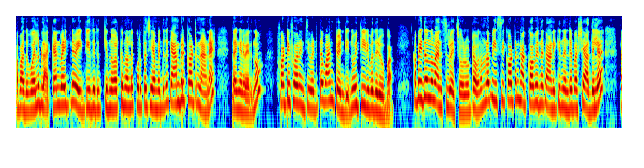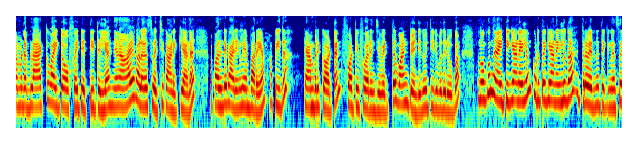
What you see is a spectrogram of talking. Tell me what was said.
അപ്പോൾ അതുപോലെ ബ്ലാക്ക് ആൻഡ് വൈറ്റിന് വെയിറ്റ് ചെയ്തിരിക്കുന്നവർക്ക് നല്ല കുർത്ത ചെയ്യാൻ പറ്റിയത് ക്യാമ്പ്രിക് കോട്ടൺ ആണ്. ഇതെങ്ങനെ വരുന്നു? ഫോർട്ടി ഫോർ ഇഞ്ച് എടുത്ത് വൺ ട്വന്റി നൂറ്റി ഇരുപത് രൂപ. അപ്പോൾ ഇതൊന്ന് മനസ്സിൽ വെച്ചോളൂ കേട്ടോ നമ്മൾ പി സി കോട്ടൺ ഹക്കോബ് എന്ന് കാണിക്കുന്നുണ്ട്. പക്ഷേ അതിൽ നമ്മുടെ ബ്ലാക്ക് വൈറ്റ് ഓഫ് വൈറ്റ് എത്തിയിട്ടില്ല. ഞാൻ ആയ കളേഴ്സ് വെച്ച് കാണിക്കുകയാണ്. അപ്പോൾ അതിന്റെ കാര്യങ്ങൾ ഞാൻ പറയാം. അപ്പോൾ ഇത് cambric cotton forty four inch വെടുത്ത് വൺ ട്വന്റി നൂറ്റി ഇരുപത് രൂപ. അപ്പോൾ നോക്കും നൈറ്റിക്കാണെങ്കിലും കുർത്തയ്ക്കാണെങ്കിലും ഇതാ ഇത്ര വരുന്ന തിക്നെസ്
